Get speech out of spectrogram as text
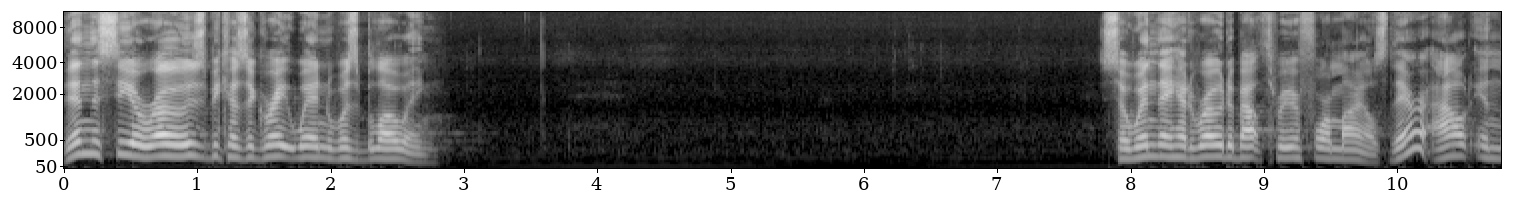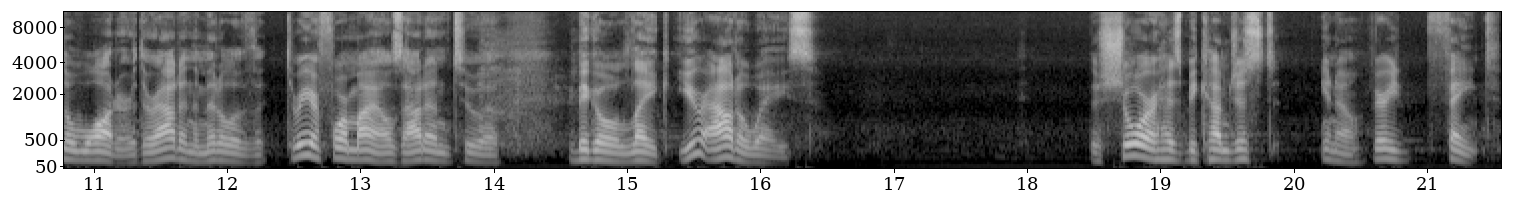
then the sea arose because a great wind was blowing. So when they had rowed about three or four miles, they're out in the water. They're out in the middle of the three or four miles out into a big old lake. You're out a ways. The shore has become just, you know, very faint.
